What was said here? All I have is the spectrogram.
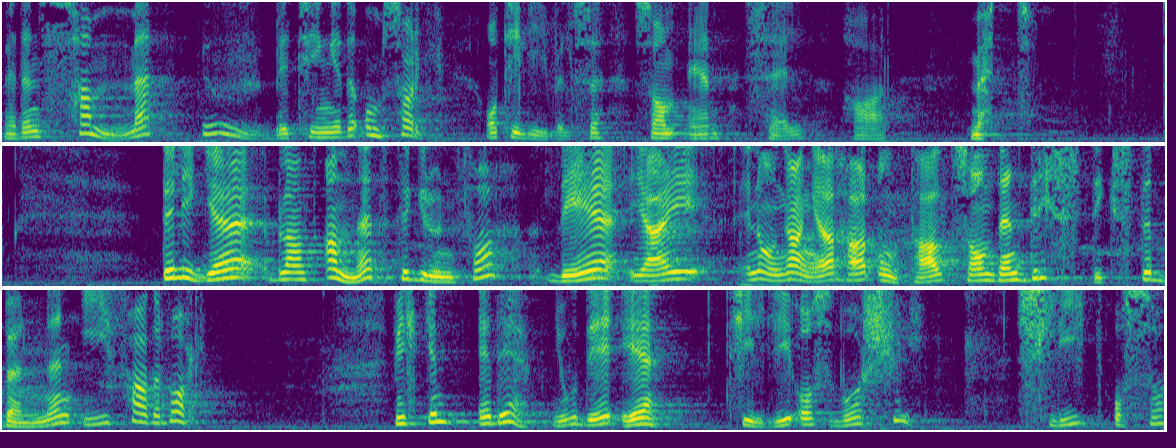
med den samme ubetingede omsorg og tilgivelse som en selv har møtt. Det ligger bl.a. til grunn for det jeg noen ganger har omtalt som den dristigste bønnen i Fader vår. Hvilken er det? Jo, det er 'tilgi oss vår skyld', slik også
